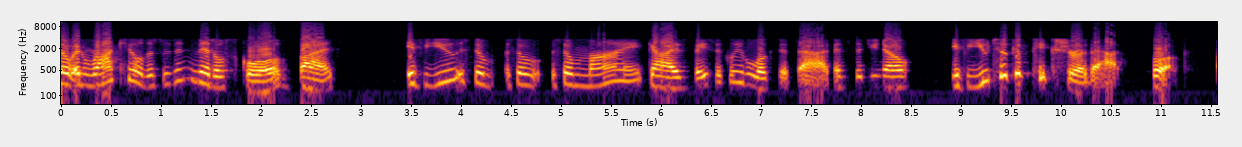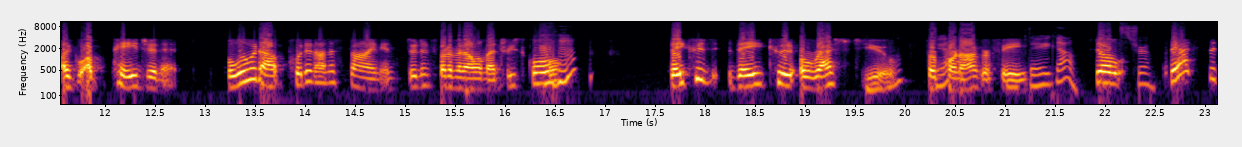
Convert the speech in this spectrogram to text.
so in Rock Hill. This was in middle school, but if you so so so my guys basically looked at that and said, you know, if you took a picture of that book, like a page in it, blew it up, put it on a sign, and stood in front of an elementary school, Mhm. they could they could arrest you for Yeah. pornography. Mm, there you go. So It's true. that's the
